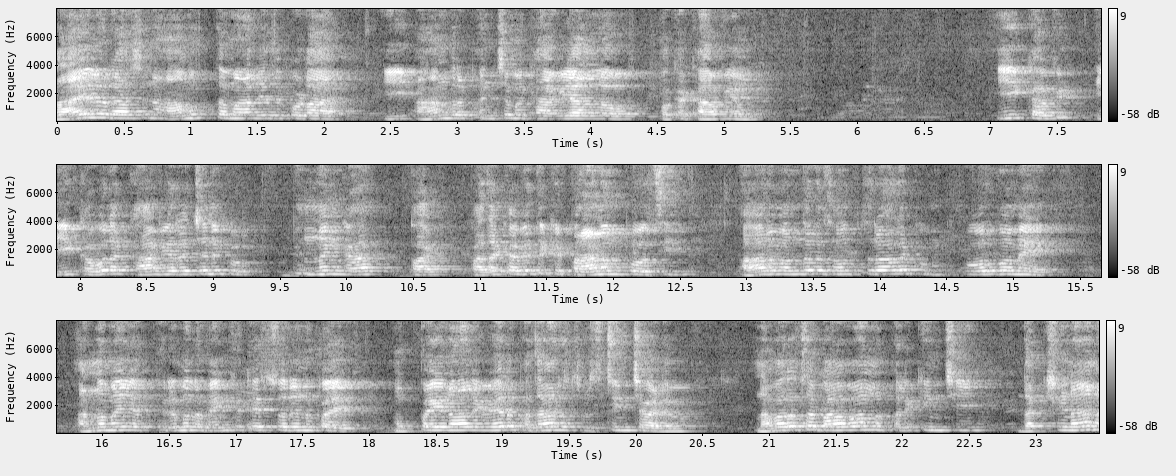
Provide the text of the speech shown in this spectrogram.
రాయలు రాసిన ఆముక్త మాల్యద కూడా ఈ ఆంధ్ర పంచమ కావ్యాల్లో ఒక కావ్యం. ఈ కవి ఈ కవుల కావ్య రచనకు భిన్నంగా ప- పద కవితకి ప్రాణం పోసి ఆరు వందల సంవత్సరాలకు పూర్వమే అన్నమయ్య తిరుమల వెంకటేశ్వరునిపై ముప్పై నాలుగు వేల పదాలు సృష్టించాడు. నవరస భావాలను పలికించి దక్షిణాన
